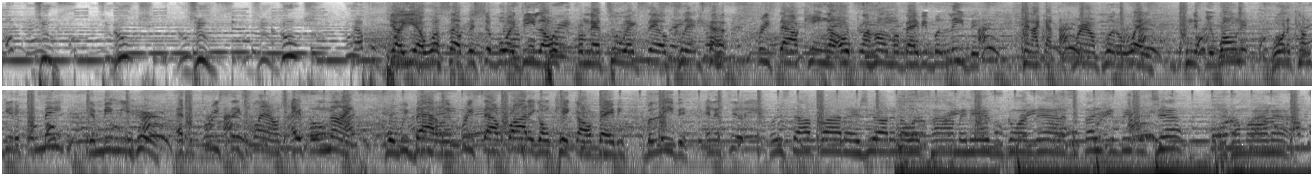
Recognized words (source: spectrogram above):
juice, gooch, juice, gooch. Yeah, what's up? It's your boy D-Lo from that 2XL click. Freestyle King of Oklahoma, baby, believe it. And I got the crown put away. And if you want it, want to come get it from me, then meet me here at the 3-6 Lounge, April 9th, where we battling. Freestyle Friday gonna kick off, baby. Believe it. And until then, Freestyle Fridays, you already know what time it is. It's going down. If you think you can beat the champ, come on out.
